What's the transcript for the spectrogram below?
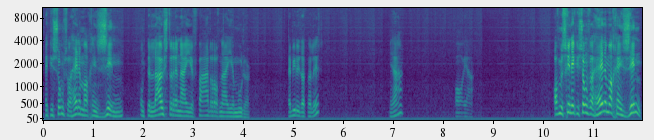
heb je soms wel helemaal geen zin om te luisteren naar je vader of naar je moeder. Hebben jullie dat wel eens? Ja? Oh ja. Of misschien heb je soms wel helemaal geen zin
